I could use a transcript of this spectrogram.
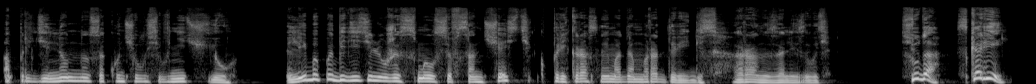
определенно закончилась в ничью. Либо победитель уже смылся в санчасть к прекрасной мадам Родригес, рано зализывать. «Сюда! Скорей!»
